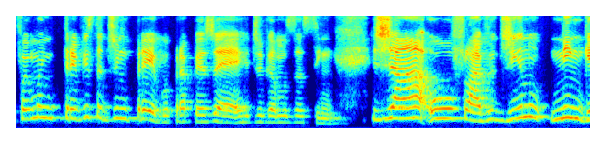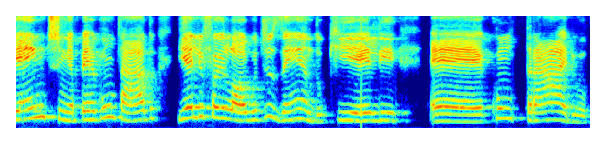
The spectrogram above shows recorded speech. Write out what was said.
Foi uma entrevista de emprego para a PGR, digamos assim. Já o Flávio Dino, ninguém tinha perguntado, e ele foi logo dizendo que ele é contrário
